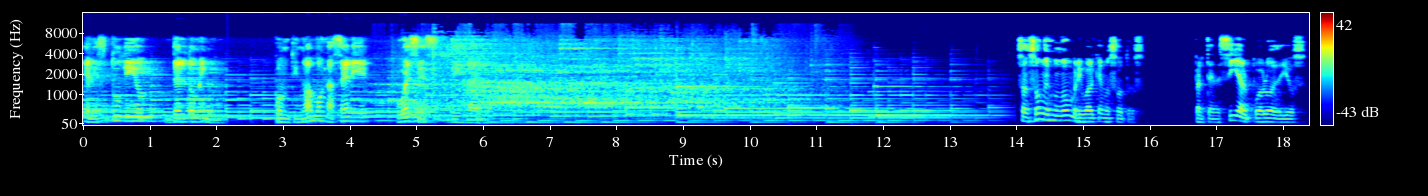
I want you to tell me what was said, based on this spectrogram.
El Estudio del Domingo. Continuamos la serie Jueces de Israel. Sansón es un hombre igual que nosotros. Pertenecía al pueblo de Dios.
